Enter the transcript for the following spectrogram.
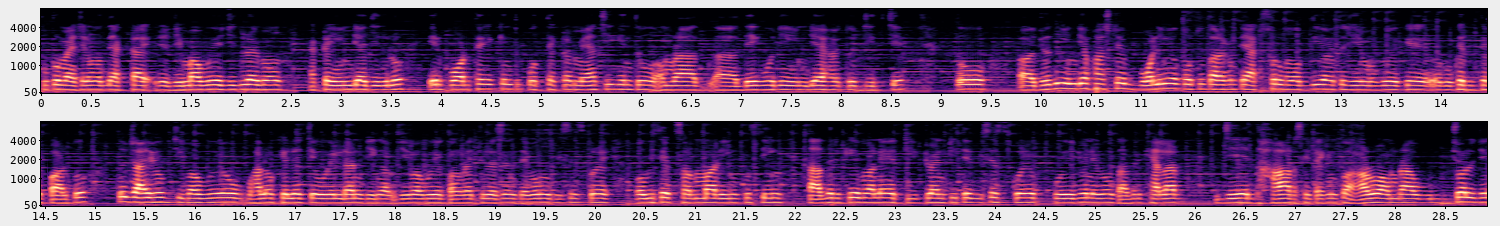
দুটো ম্যাচের মধ্যে একটা জিম্বাবুয়ে জিতলো এবং একটা ইন্ডিয়া জিতলো। এরপর থেকে কিন্তু প্রত্যেকটা ম্যাচই কিন্তু আমরা দেখব যে ইন্ডিয়া হয়তো জিতছে। তো যদি ইন্ডিয়া ফার্স্টে বোলিংয়ে করতো, তারা কিন্তু একশোর মধ্যেই হয়তো জিম্বাবুয়েকে রুখে দিতে পারতো। তো যাই হোক, জিম্বাবুয়েও ভালো খেলেছে ওয়েল ডান জিম্বাবুয়ে কংগ্রাচুলেশনস এবং বিশেষ করে অভিষেক শর্মা, রিঙ্কু সিং, তাদেরকে মানে টি টোয়েন্টিতে বিশেষ করে প্রয়োজন এবং তাদের খেলার যে ধার, সেটা কিন্তু আরও আমরা উজ্জ্বল যে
